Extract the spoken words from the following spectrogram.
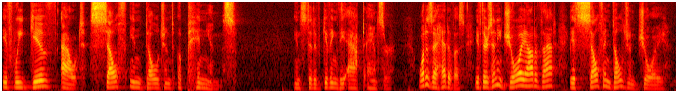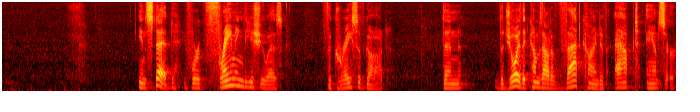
if we give out self-indulgent opinions instead of giving the apt answer. What is ahead of us? If there's any joy out of that, it's self indulgent joy Instead, if we're framing the issue as the grace of God, then the joy that comes out of that kind of apt answer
